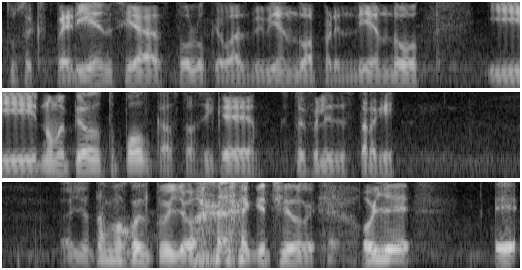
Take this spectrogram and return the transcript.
tus experiencias, todo lo que vas viviendo, aprendiendo. Y no me pierdo tu podcast, así que estoy feliz de estar aquí. Eh, Yo tampoco el tuyo. qué chido, güey. Oye, eh,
